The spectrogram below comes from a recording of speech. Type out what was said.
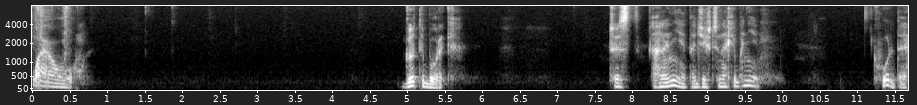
Wow. Göteborg. To jest, ale nie, ta dziewczyna chyba nie. Kurde.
